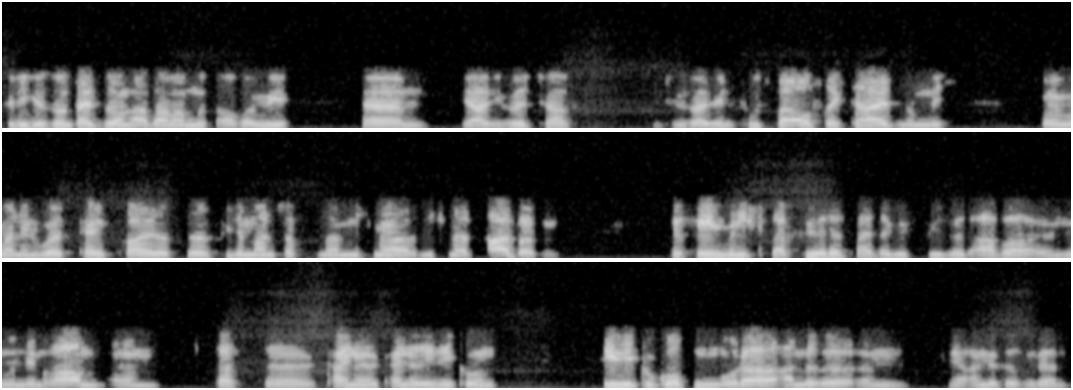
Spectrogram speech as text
für die Gesundheit sorgen, aber man muss auch irgendwie ähm, ja die Wirtschaft bzw. den Fußball aufrechterhalten, um nicht irgendwann den Worst-Case-Fall, dass äh, viele Mannschaften dann nicht mehr nicht mehr zahlbar sind. Deswegen bin ich dafür, dass weitergespielt wird, aber äh, nur in dem Rahmen, ähm, dass äh, keine, keine Risiko, Risikogruppen oder andere ähm, ja, angegriffen werden.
